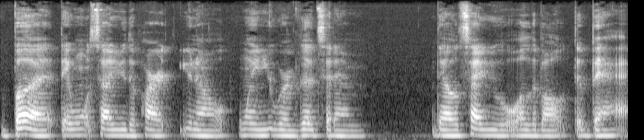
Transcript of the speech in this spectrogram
but they won't tell you the part, you know, when you were good to them. They'll tell you all about the bad,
